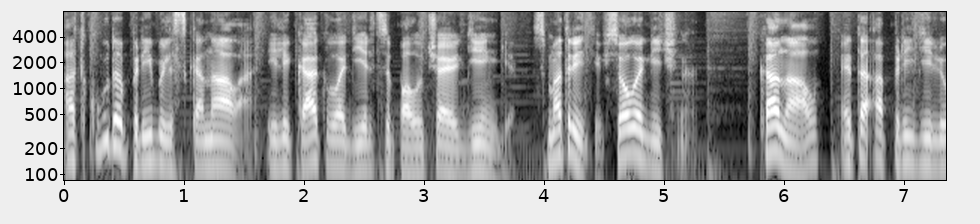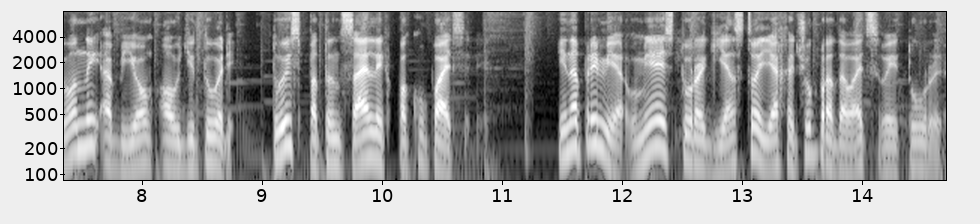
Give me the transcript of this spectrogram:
Откуда прибыль с канала или как владельцы получают деньги? Смотрите, все логично. Канал — это определенный объем аудитории, то есть потенциальных покупателей. И, например, у меня есть турагентство, я хочу продавать свои туры.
